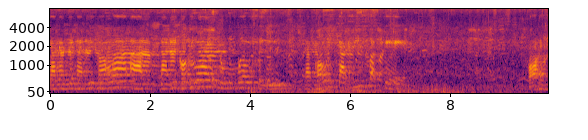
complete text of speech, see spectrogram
จากนั้นเป็นหน้าที่ของว่าอาจหน้าที่ของที่ง่ายหนุ่มเมืองศรีและของจากศรีสะเกษขอให้โช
